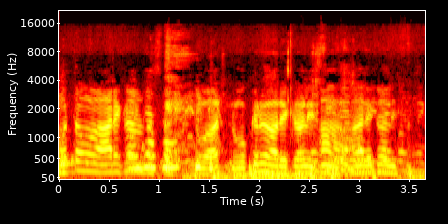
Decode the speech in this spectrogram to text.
మొత్తం ఆరు ఎకరాలు నువ్వు ఒక్కరే ఆరు ఎకరాలు ఇస్తావు ఆరు ఎకరాలు ఇస్తుంది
